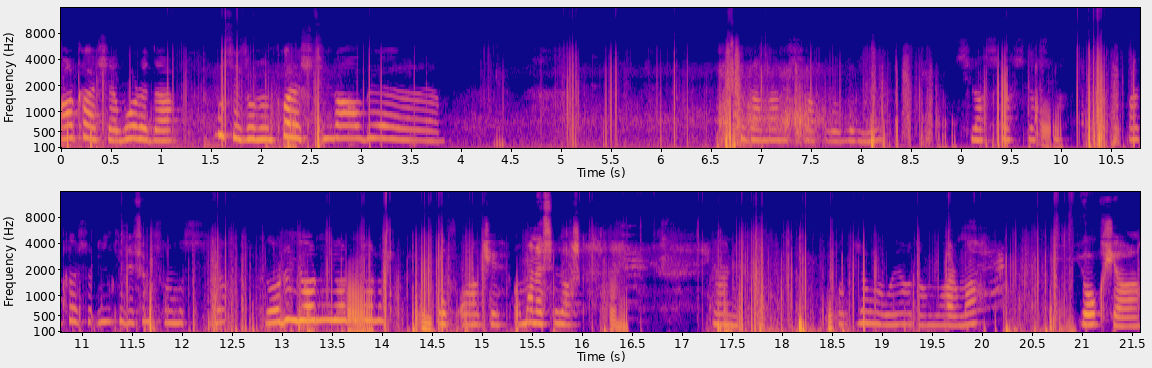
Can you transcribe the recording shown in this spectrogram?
Arkadaşlar bu arada bu sezonun paraşütünü aldım. Şuradan ben silah bulabilir miyim? Silah silah silah silah. Arkadaşlar ilk hedefim anda silah. Gördüm gördüm gördüm gördüm. Of AK. Aman silah. Yani. Bakacağım havaya adam var mı? Yok ya.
